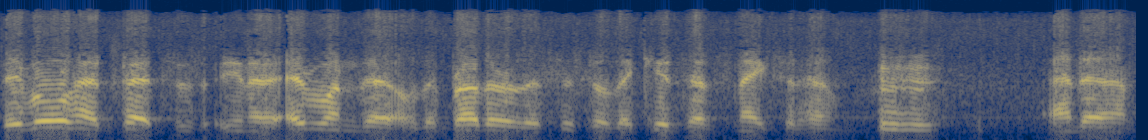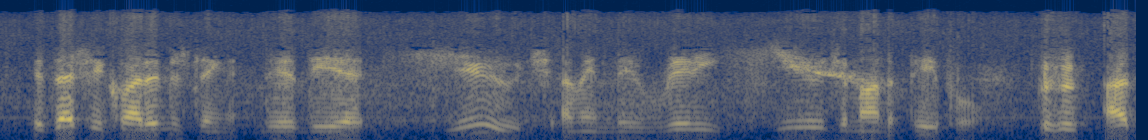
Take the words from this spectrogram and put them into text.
They've all had pets. as- You know, everyone, the, or the brother or the sister or the kids have snakes at home. hmm And uh, it's actually quite interesting. The, the uh, huge, I mean, the really huge amount of people, hmm I'd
